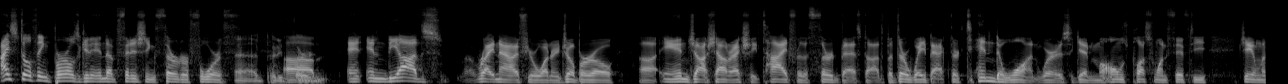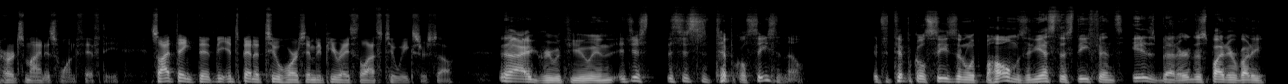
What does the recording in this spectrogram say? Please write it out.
I still think Burrow's going to end up finishing third or fourth. Uh, I'd put him third. Um, and, and the odds right now, if you're wondering, Joe Burrow uh, and Josh Allen are actually tied for the third best odds, but they're way back. They're 10 to 1, whereas, again, Mahomes plus 150, Jalen Hurts minus 150. So I think that it's been a two horse MVP race the last two weeks or so. Yeah, I agree with you. And it just, this is a typical season, though. It's a typical season with Mahomes. And yes, this defense is better, despite everybody,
